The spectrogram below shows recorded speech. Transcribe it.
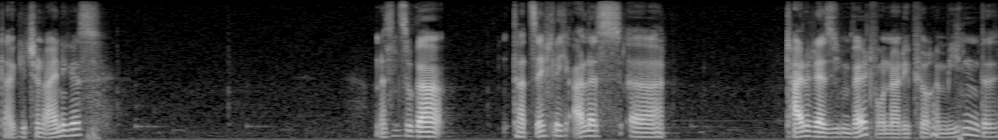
Da geht schon einiges. Und das sind sogar tatsächlich alles äh, Teile der sieben Weltwunder. Die Pyramiden, das,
